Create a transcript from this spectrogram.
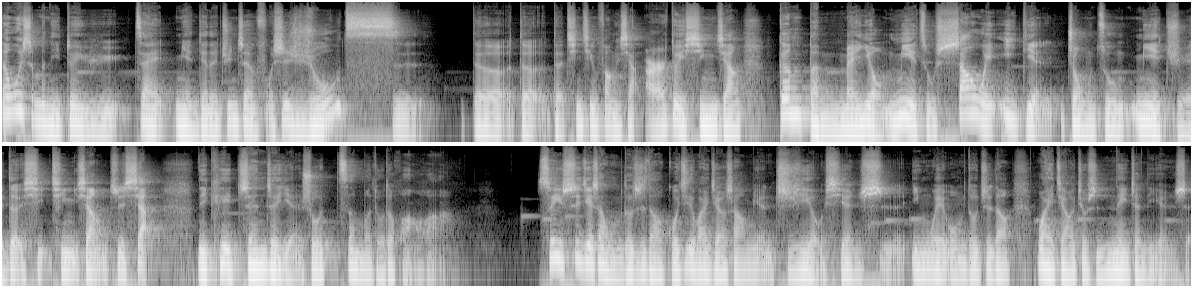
那为什么你对于在缅甸的军政府是如此的的的轻轻放下，而对新疆？根本没有灭族，稍微一点种族灭绝的倾倾向之下，你可以睁着眼说这么多的谎话。所以世界上我们都知道，国际外交上面只有现实，因为我们都知道，外交就是内政的眼神，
